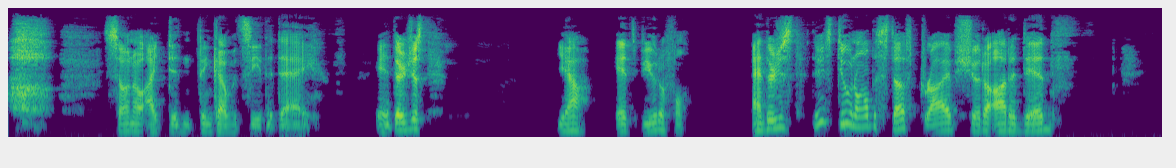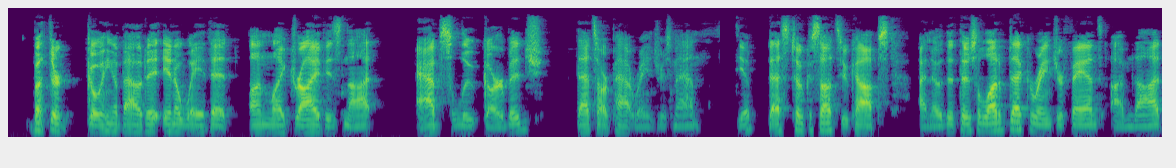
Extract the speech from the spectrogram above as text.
Sono, I didn't think I would see the day. They're just, yeah, it's beautiful. and they're just they're just doing all the stuff Drive shoulda oughta did, but they're going about it in a way that, unlike Drive, is not absolute garbage. That's our Pat Rangers, man. Yep, best Tokusatsu cops. I know that there's a lot of Deca Ranger fans. I'm not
